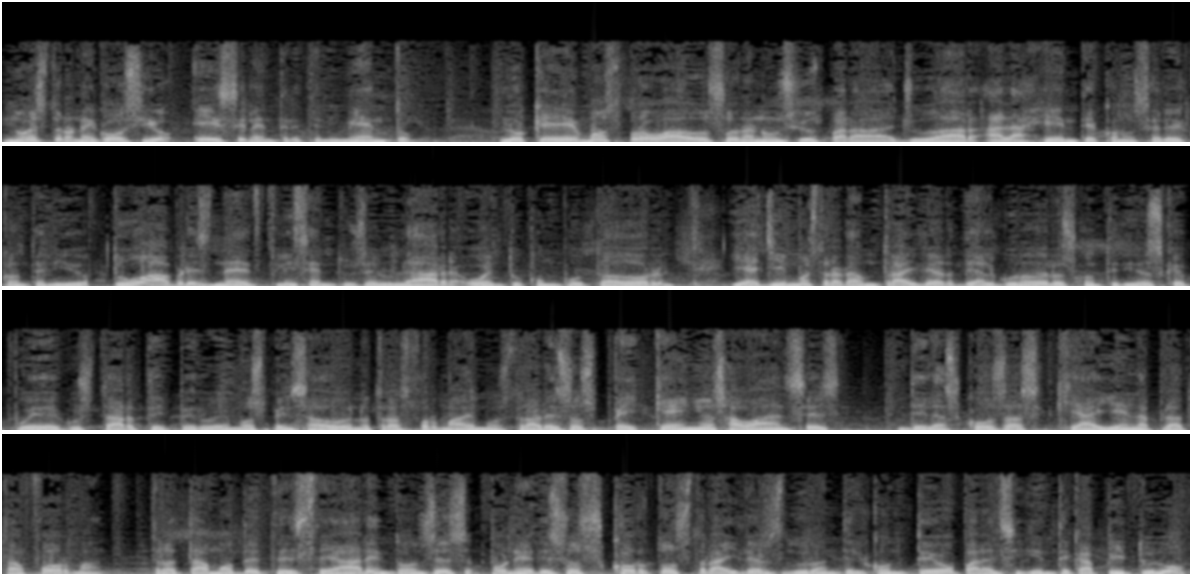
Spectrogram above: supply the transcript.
Nuestro negocio es el entretenimiento. Lo que hemos probado son anuncios para ayudar a la gente a conocer el contenido. Tú abres Netflix en tu celular o en tu computador y allí mostrará un tráiler de alguno de los contenidos que puede gustarte, pero hemos pensado en otras formas de mostrar esos pequeños avances de las cosas que hay en la plataforma. Tratamos de testear entonces poner esos cortos trailers durante el conteo para el siguiente capítulo,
